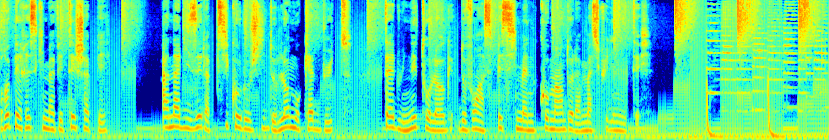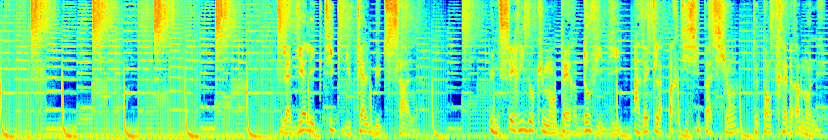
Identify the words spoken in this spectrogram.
repérer ce qui m'avait échappé, analyser la psychologie de l'homme aux quatre buts, telle une éthologue devant un spécimen commun de la masculinité. La dialectique du calbut sale. Une série documentaire d'Ovidi avec la participation de Tancred Ramonet.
